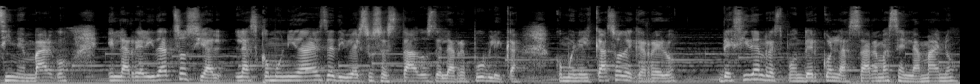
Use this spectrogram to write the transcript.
sin embargo, en la realidad social, las comunidades de diversos estados de la República, como en el caso de Guerrero, deciden responder con las armas en la mano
